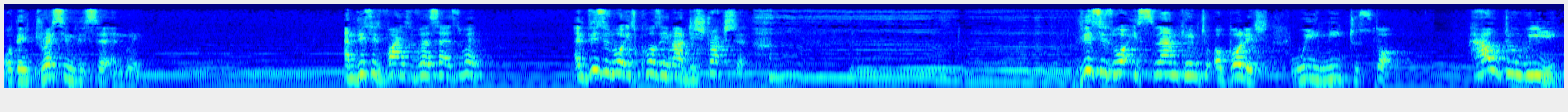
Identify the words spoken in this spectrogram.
Or they dress in this certain way. And this is vice versa as well. And this is what is causing our destruction. This is what Islam came to abolish. We need to stop. How do we,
